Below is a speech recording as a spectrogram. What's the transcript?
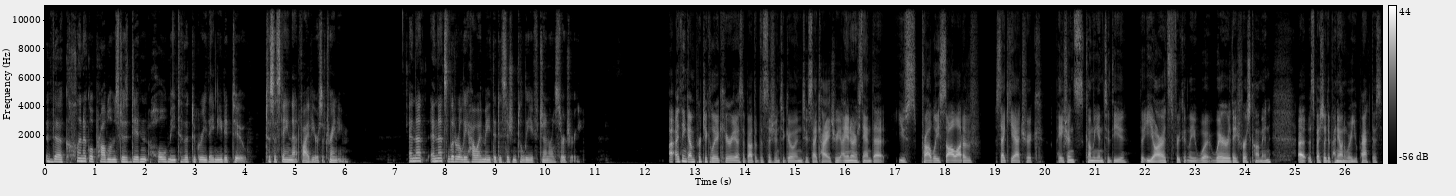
the clinical problems just didn't hold me to the degree they needed to to sustain that five years of training. And that and that's literally how I made the decision to leave general surgery. I think I'm particularly curious about the decision to go into psychiatry. I understand that you probably saw a lot of psychiatric patients coming into the the ER. It's frequently wh- where they first come in, uh, especially depending on where you practice.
